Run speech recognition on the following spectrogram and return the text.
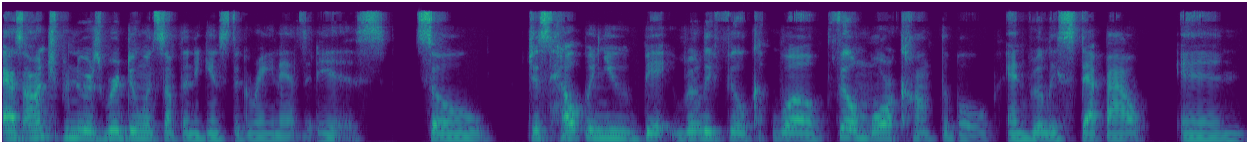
As entrepreneurs, we're doing something against the grain as it is. So just helping you be, really feel well, feel more comfortable and really step out in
